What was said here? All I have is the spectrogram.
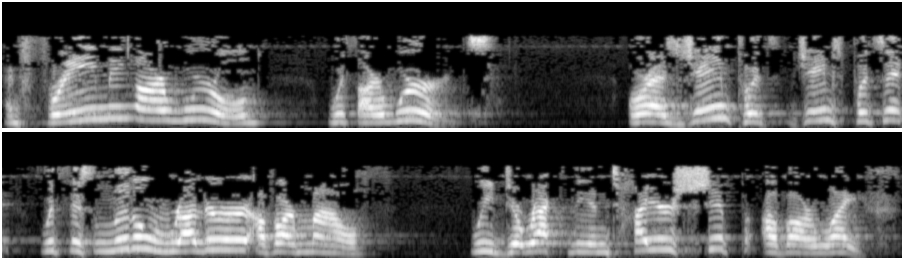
and framing our world with our words. Or as James puts, James puts it, with this little rudder of our mouth, we direct the entire ship of our life.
